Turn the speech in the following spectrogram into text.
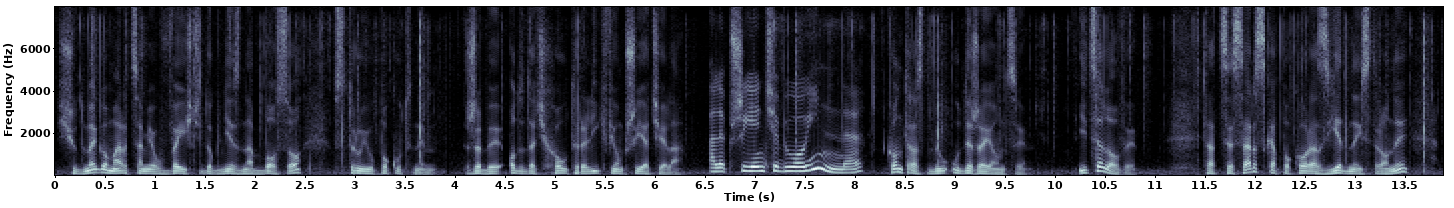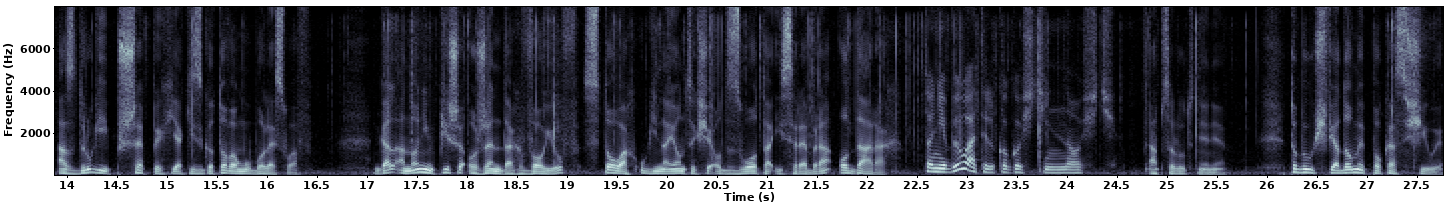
7 marca miał wejść do Gniezna boso w stróju pokutnym, żeby oddać hołd relikwiom przyjaciela. Ale przyjęcie było inne. Kontrast był uderzający i celowy. Ta cesarska pokora z jednej strony, a z drugiej przepych, jaki zgotował mu Bolesław. Gal Anonim pisze o rzędach wojów, stołach uginających się od złota i srebra, o darach. To nie była tylko gościnność. Absolutnie nie. To był świadomy pokaz siły,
